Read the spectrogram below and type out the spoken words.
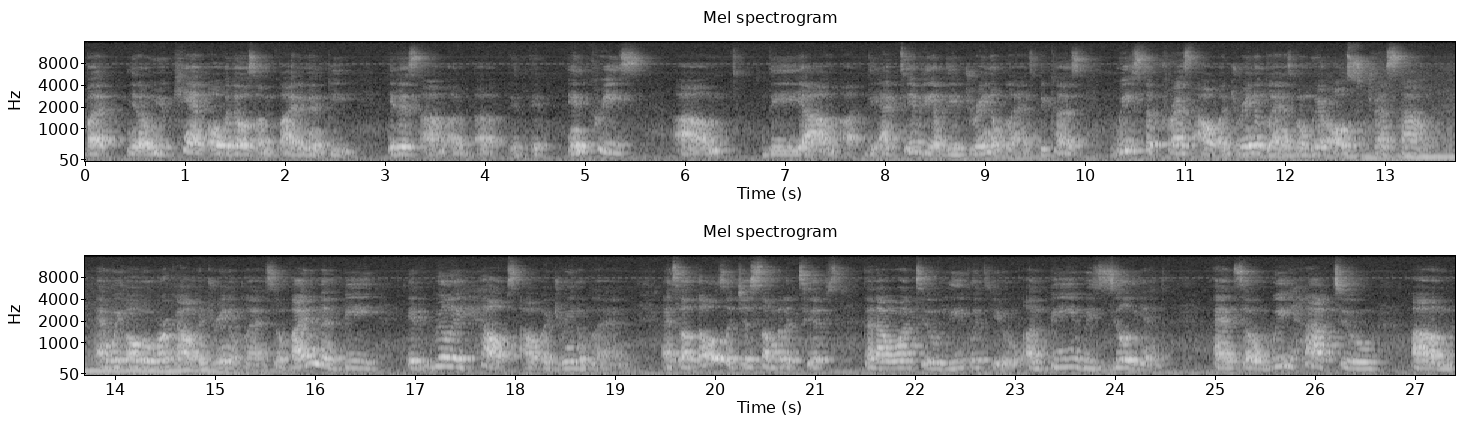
But you know you can't overdose on vitamin B. It is um, a, a, it, it increase um, the um, uh, the activity of the adrenal glands because we suppress our adrenal glands when we're all stressed out and we overwork our adrenal glands. So vitamin B it really helps our adrenal gland. And so those are just some of the tips that I want to leave with you on being resilient. And so we have to um,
